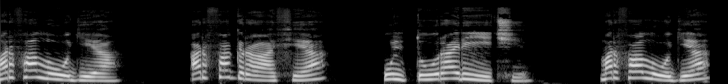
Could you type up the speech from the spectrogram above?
морфология, орфография, культура речи. Морфология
